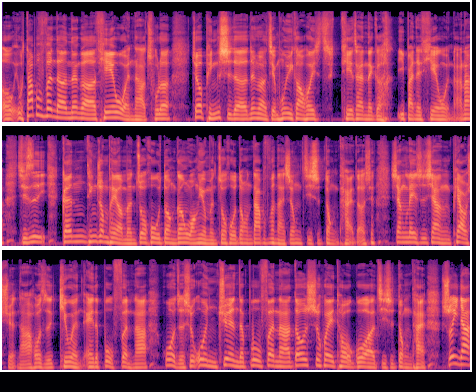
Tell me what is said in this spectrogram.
我我大部分的那个贴文啊，除了就平时的那个节目预告会贴在那个一般的贴文啊，那其实跟听众朋友们做互动，跟网友们做互动，大部分还是用即时动态的，像像类似像票选啊，或者是 Q&A 的部分啊，或者是问卷的部分啊，都是会透过即时动态。所以呢，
